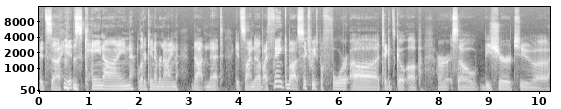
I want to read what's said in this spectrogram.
it's uh, hits K9 letter K number nine dot net. Get signed up. I think about six weeks before uh, tickets go up, or so. Be sure to uh,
